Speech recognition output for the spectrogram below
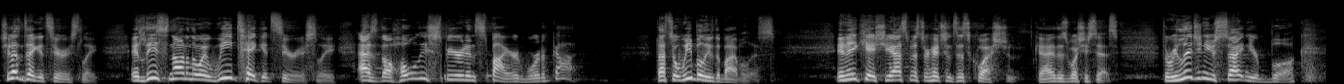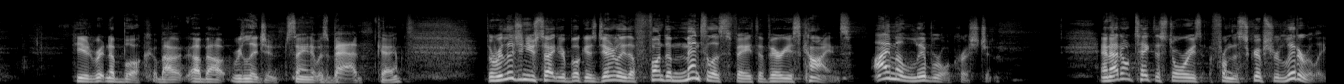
She doesn't take it seriously, at least not in the way we take it seriously, as the Holy Spirit inspired Word of God. That's what we believe the Bible is. In any case, she asked Mr. Hitchens this question. Okay, this is what she says The religion you cite in your book, he had written a book about, about religion, saying it was bad. Okay, the religion you cite in your book is generally the fundamentalist faith of various kinds. I'm a liberal Christian. And I don't take the stories from the scripture literally.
